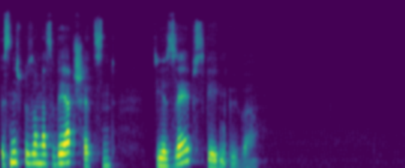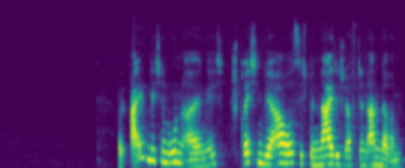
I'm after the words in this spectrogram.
ist nicht besonders wertschätzend dir selbst gegenüber. Weil eigentlich und uneigentlich sprechen wir aus, ich bin neidisch auf den anderen.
